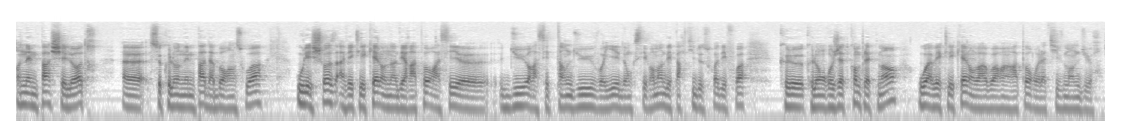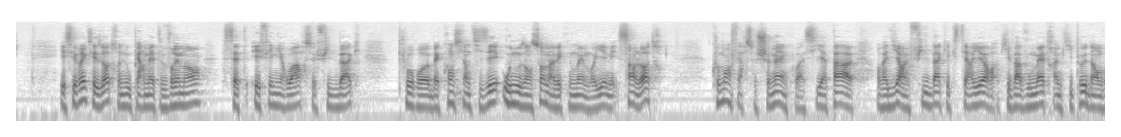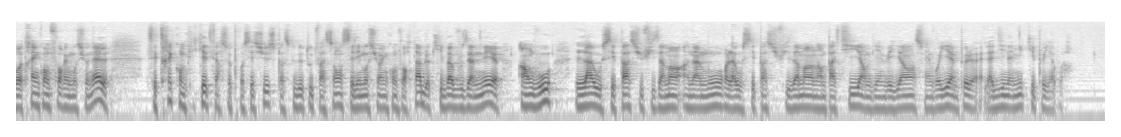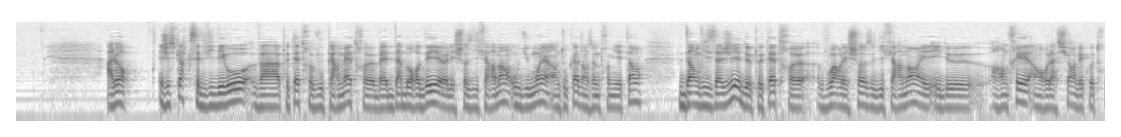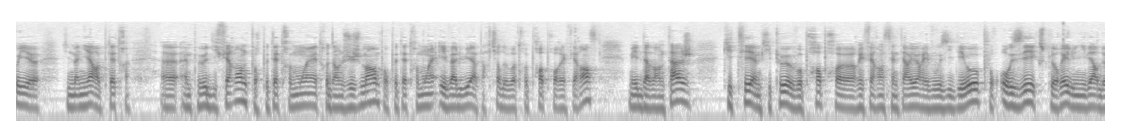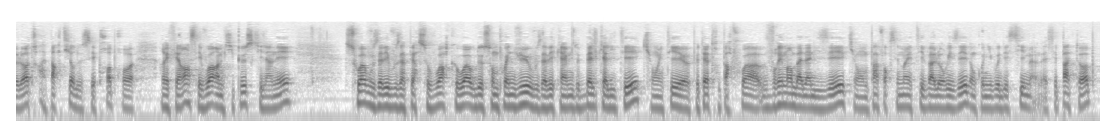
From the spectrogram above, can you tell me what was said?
on n'aime pas chez l'autre euh, ce que l'on n'aime pas d'abord en soi ou les choses avec lesquelles on a des rapports assez euh, durs, assez tendus, vous voyez. Donc c'est vraiment des parties de soi des fois que l'on rejette complètement ou avec lesquels on va avoir un rapport relativement dur. Et c'est vrai que les autres nous permettent vraiment cet effet miroir, ce feedback pour euh, ben, conscientiser où nous en sommes avec nous-mêmes. voyez, mais sans l'autre, comment faire ce chemin quoi? S'il n'y a pas, on va dire, un feedback extérieur qui va vous mettre un petit peu dans votre inconfort émotionnel, c'est très compliqué de faire ce processus parce que de toute façon, c'est l'émotion inconfortable qui va vous amener euh, en vous là où c'est pas suffisamment en amour, là où c'est pas suffisamment en empathie, en bienveillance. Vous voyez un peu la, dynamique qu'il peut y avoir. Alors, j'espère que cette vidéo va peut-être vous permettre euh, ben, d'aborder euh, les choses différemment ou du moins, en tout cas, dans un premier temps, d'envisager de peut-être voir les choses différemment et, de rentrer en relation avec autrui d'une manière peut-être euh, un peu différente pour peut-être moins être dans le jugement, pour peut-être moins évaluer à partir de votre propre référence, mais davantage quitter un petit peu vos propres euh, références intérieures et vos idéaux pour oser explorer l'univers de l'autre à partir de ses propres références et voir un petit peu ce qu'il en est soit vous allez vous apercevoir que waouh, de son point de vue, vous avez quand même de belles qualités qui ont été euh, peut-être parfois vraiment banalisées, qui n'ont pas forcément été valorisées, donc au niveau d'estime, ben, c'est pas top.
